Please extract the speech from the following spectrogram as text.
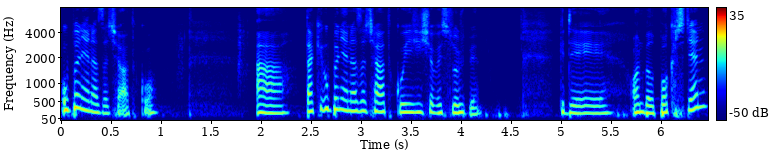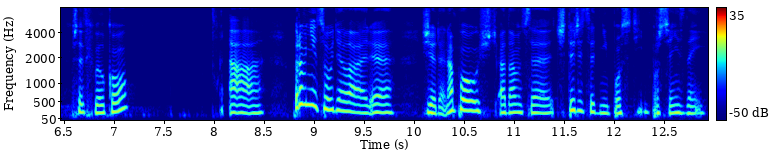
Úplně na začátku. A taky úplně na začátku Ježíšovy služby, kdy on byl pokřtěn před chvilkou a první, co udělá, je, že jde na poušť a tam se 40 dní postí. Prostě nic nejí.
